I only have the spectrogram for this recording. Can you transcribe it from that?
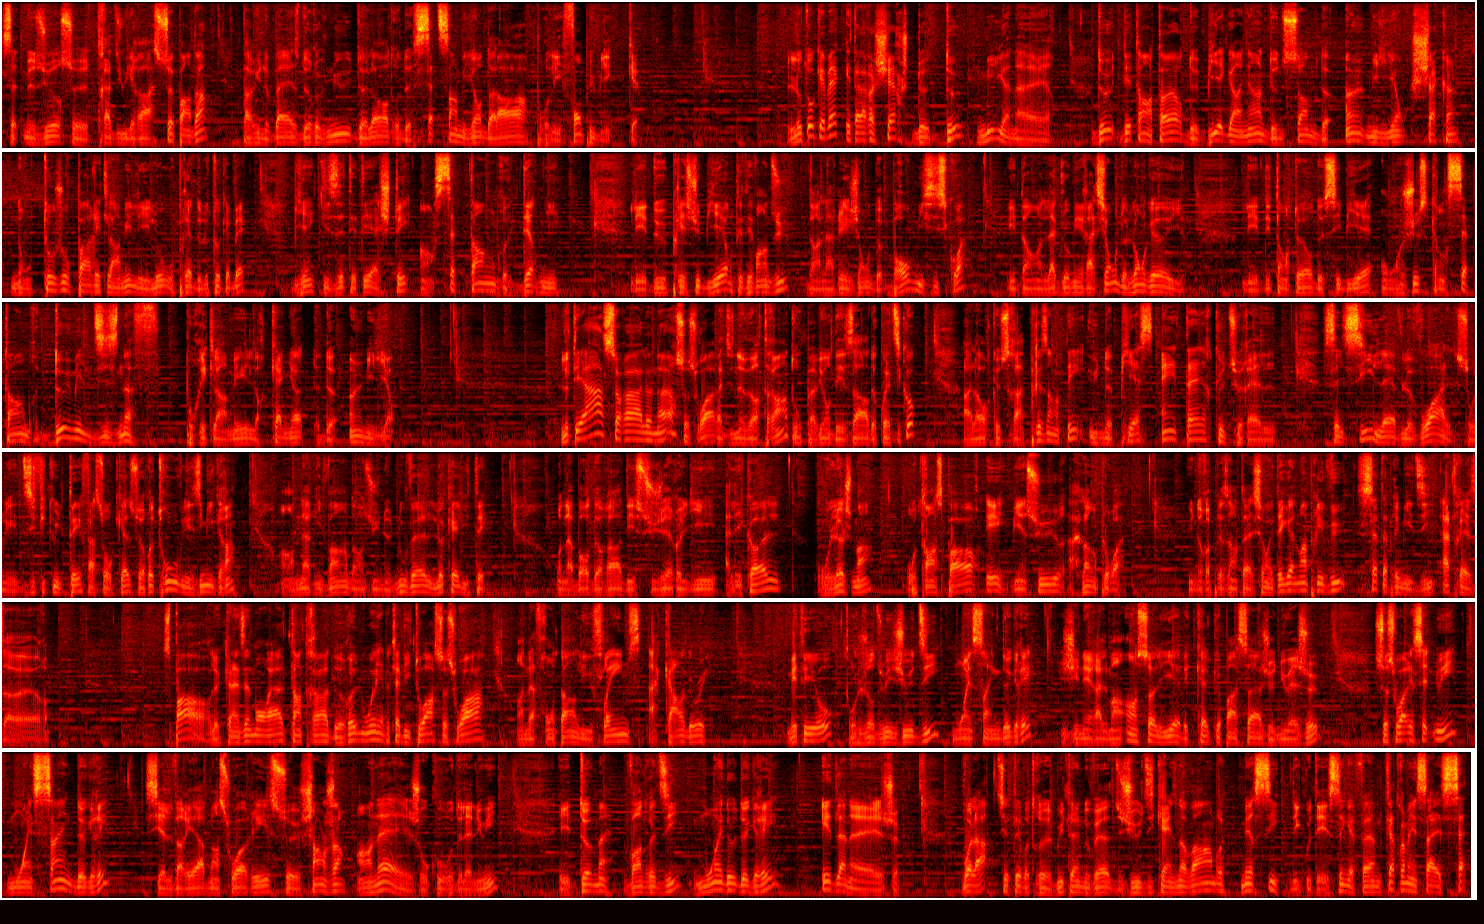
Cette mesure se traduira cependant par une baisse de revenus de l'ordre de 700 millions de dollars pour les fonds publics. L'Auto-Québec est à la recherche de deux millionnaires. Deux détenteurs de billets gagnants d'une somme de 1 million chacun n'ont toujours pas réclamé les lots auprès de l'Auto-Québec, bien qu'ils aient été achetés en septembre dernier. Les deux précieux billets ont été vendus dans la région de Brome-Missisquoi et dans l'agglomération de Longueuil. Les détenteurs de ces billets ont jusqu'en septembre 2019 pour réclamer leur cagnotte de 1 million. Le théâtre sera à l'honneur ce soir à 19h30 au pavillon des Arts de Quatico, alors que sera présentée une pièce interculturelle. Celle-ci lève le voile sur les difficultés face auxquelles se retrouvent les immigrants en arrivant dans une nouvelle localité. On abordera des sujets reliés à l'école, au logement, au transport et, bien sûr, à l'emploi. Une représentation est également prévue cet après-midi à 13h. Sport, le Canadien de Montréal tentera de renouer avec la victoire ce soir en affrontant les Flames à Calgary. Météo, aujourd'hui jeudi, moins 5 degrés, généralement ensoleillé avec quelques passages nuageux. Ce soir et cette nuit, moins 5 degrés, Ciel variable en soirée, se changeant en neige au cours de la nuit. Et demain, vendredi, moins 2 degrés et de la neige. Voilà, c'était votre bulletin de nouvelles du jeudi 15 novembre. Merci d'écouter Sing FM 96.7.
